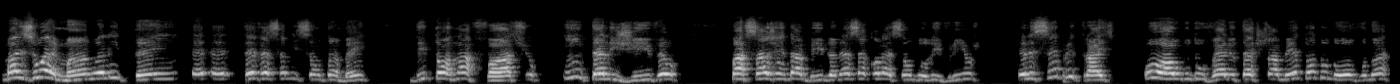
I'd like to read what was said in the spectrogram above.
Mas o Emmanuel ele tem, é, é, teve essa missão também de tornar fácil, inteligível, passagens da Bíblia. Nessa coleção dos livrinhos, ele sempre traz ou algo do Velho Testamento ou do Novo, né?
